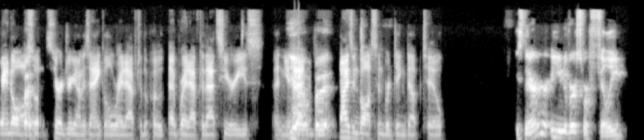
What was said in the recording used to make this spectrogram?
Randle but- also had surgery on his ankle right after the po- uh, right after that series, and you Yeah, had but guys in Boston were dinged up too. Is there a universe where Philly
